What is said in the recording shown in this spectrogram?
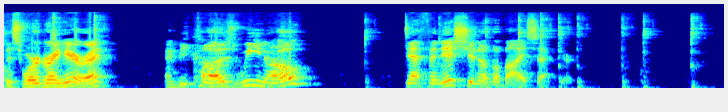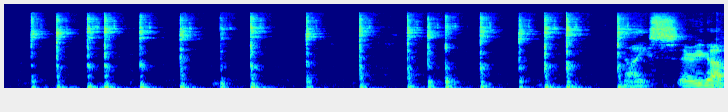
This word right here, right? And because we know definition of a bisector. There you go.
